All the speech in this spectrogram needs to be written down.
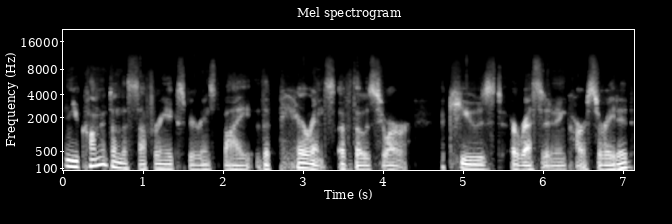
Can you comment on the suffering experienced by the parents of those who are accused, arrested, and incarcerated?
